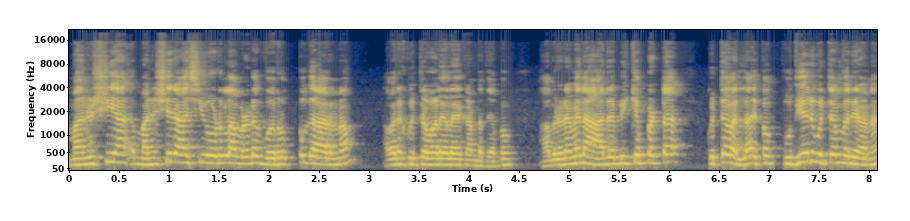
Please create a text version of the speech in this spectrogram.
മനുഷ്യ മനുഷ്യരാശിയോടുള്ള അവരുടെ വെറുപ്പ് കാരണം അവരെ കുറ്റവാളികളെ കണ്ടെത്തി. അപ്പം അവരുടെ മേൽ ആരോപിക്കപ്പെട്ട കുറ്റമല്ല. ഇപ്പൊ പുതിയൊരു കുറ്റം വരികയാണ്.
